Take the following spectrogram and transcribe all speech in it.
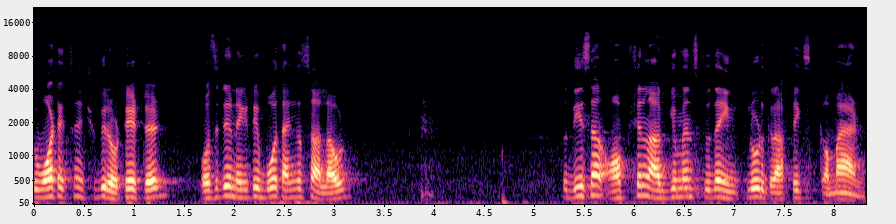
to what extent should be rotated positive negative both angles are allowed. So these are optional arguments to the include graphics command.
